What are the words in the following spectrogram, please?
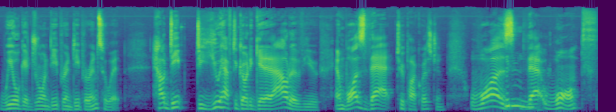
we all get drawn deeper and deeper into it how deep do you have to go to get it out of you? And was that, two part question, was mm-hmm. that warmth,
